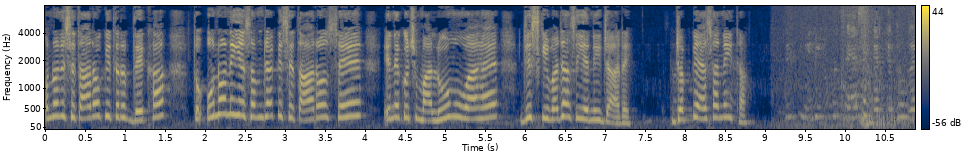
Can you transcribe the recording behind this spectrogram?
انہوں نے ستاروں کی طرف دیکھا تو انہوں نے یہ سمجھا کہ ستاروں سے انہیں کچھ معلوم ہوا ہے جس کی وجہ سے یہ نہیں جا رہے جبکہ ایسا نہیں تھا۔ ایسے کر کے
